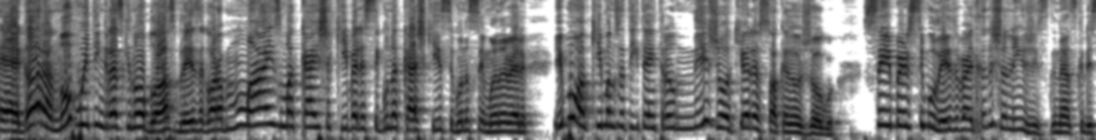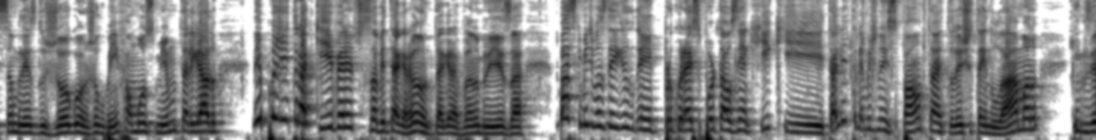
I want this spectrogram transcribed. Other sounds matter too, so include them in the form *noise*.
É, galera, novo item ingresso aqui no Roblox, beleza? Agora mais uma caixa aqui, velho, segunda caixa aqui, segunda semana, velho. E bom, aqui, mano, você tem que estar entrando nesse jogo aqui, olha só, cadê o jogo? Saber Simulator, velho, tá deixando link na descrição, beleza, do jogo, é um jogo bem famoso mesmo, tá ligado? Depois de entrar aqui, velho, deixa eu só ver, tá gravando, tá gravando, beleza? Basicamente, você tem que procurar esse portalzinho aqui, que tá literalmente no spawn, tá? Então deixa eu estar indo lá, mano.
